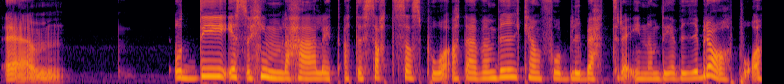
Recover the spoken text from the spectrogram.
Ehm, och det är så himla härligt att det satsas på att även vi kan få bli bättre inom det vi är bra på.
